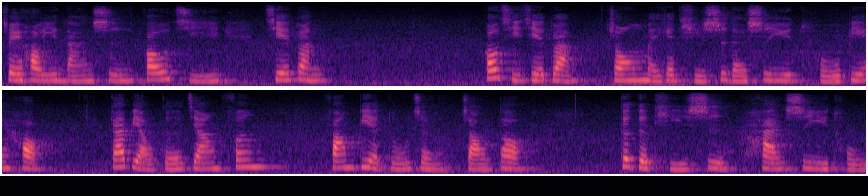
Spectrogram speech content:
最后一栏是高级。阶段，高级阶段中每个提示的示意图编号，该表格将分方便读者找到各个提示和示意图。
